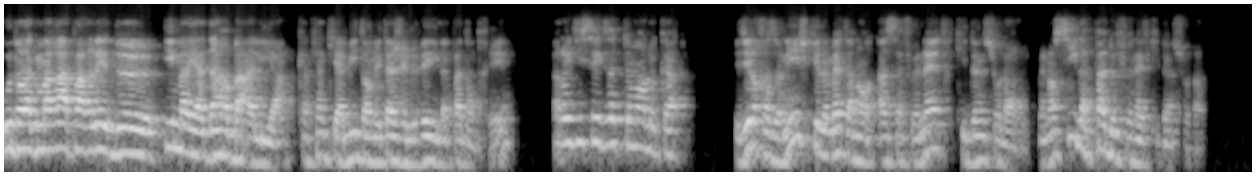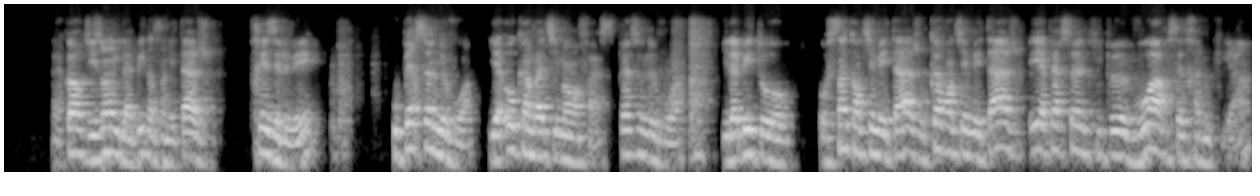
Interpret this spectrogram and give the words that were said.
ou dans la Gemara a parlé de Imayadar Ba'aliyah, quelqu'un qui habite en étage élevé, il n'a pas d'entrée. Alors il dit c'est exactement le cas. Il dit le Chazonish qu'il le mette à, sa fenêtre qui donne sur la rue. Maintenant, s'il n'a pas de fenêtre qui donne sur la rue, d'accord, disons il habite dans un étage très élevé où personne ne voit, il n'y a aucun bâtiment en face, personne ne voit. Il habite au, au 50e étage, au 40e étage, et il n'y a personne qui peut voir cette Hanoukia,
